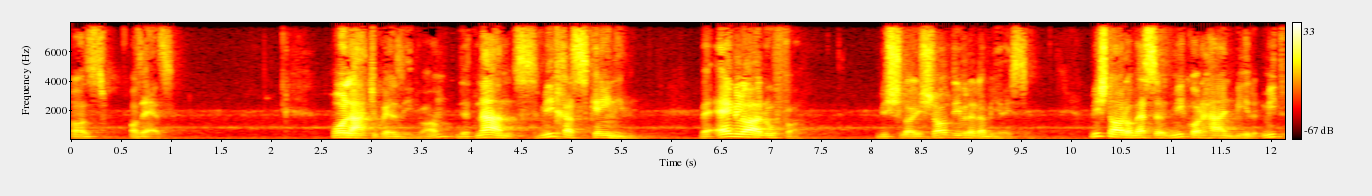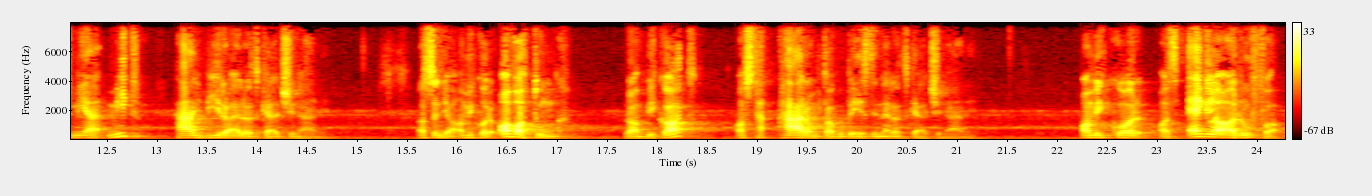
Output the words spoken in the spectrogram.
az, az ez. Hol látjuk, hogy ez így van? De nán smichas kénim, ve egla rufa, bislaisa, divre rabbi Misna arról beszél, hogy mikor hány bír, mit, milyen, mit hány bíra előtt kell csinálni. Azt mondja, amikor avatunk rabbikat, azt három tagú bézdin előtt kell csinálni. Amikor az egla a rufa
